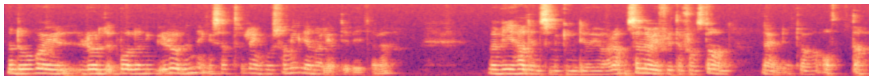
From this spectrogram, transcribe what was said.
Men då var ju rull, bollen i rullning så att regnbågsfamiljerna levde vidare. Men vi hade inte så mycket med det att göra. Sen när vi flyttade från stan, när jag var åtta,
